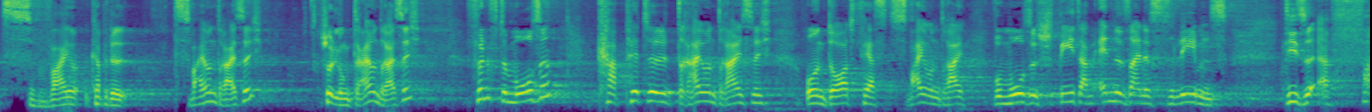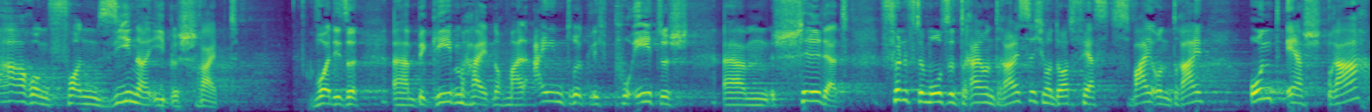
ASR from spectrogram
zwei, Kapitel 32, Entschuldigung, 33. Fünfte Mose, Kapitel 33 und dort Vers 2 und 3, wo Mose später am Ende seines Lebens diese Erfahrung von Sinai beschreibt, wo er diese äh, Begebenheit nochmal eindrücklich poetisch ähm, schildert. 5. Mose 33 und dort Vers 2 und 3. Und er sprach,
